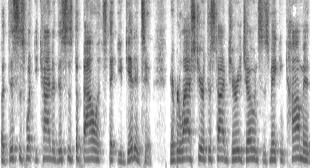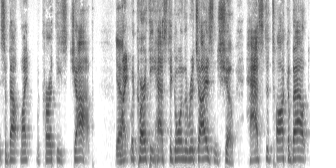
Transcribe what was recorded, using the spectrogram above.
But this is what you kind of this is the balance that you get into. Remember last year at this time Jerry Jones is making comments about Mike McCarthy's job. Yeah. Mike McCarthy has to go on the Rich Eisen show, has to talk about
